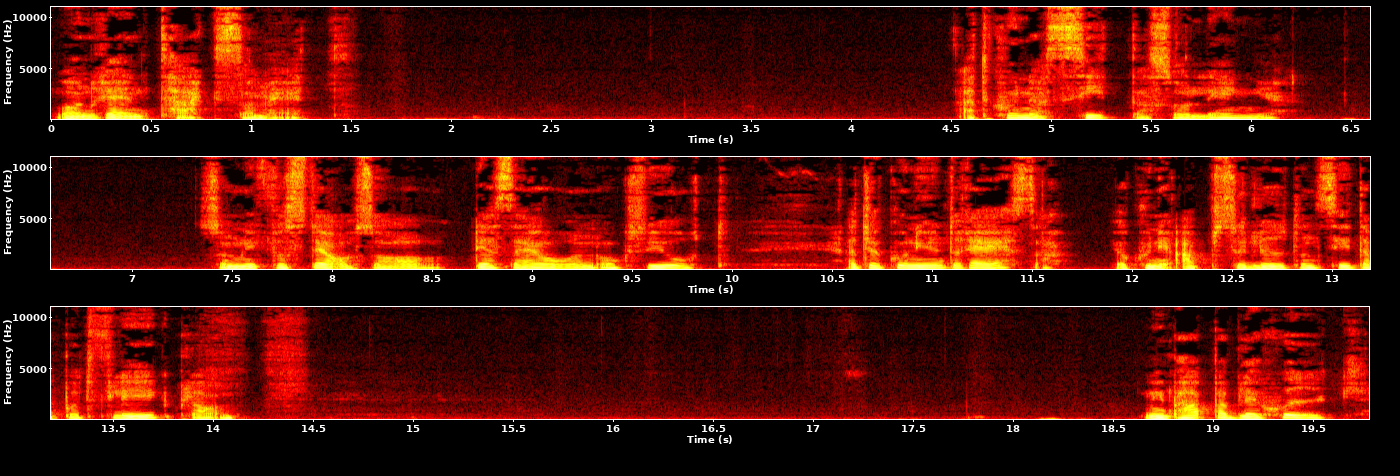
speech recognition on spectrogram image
var en ren tacksamhet. Att kunna sitta så länge. Som ni förstår så har dessa åren också gjort att jag kunde ju inte resa. Jag kunde absolut inte sitta på ett flygplan. Min pappa blev sjuk.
